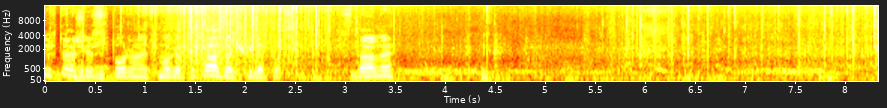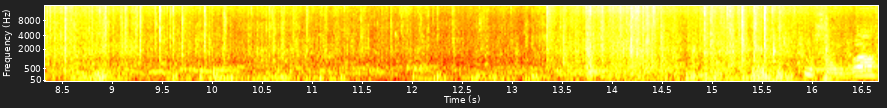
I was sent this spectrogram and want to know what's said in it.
Młodych też jest sporo, nawet mogę pokazać, chwilę postanę. Tu są dwa.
